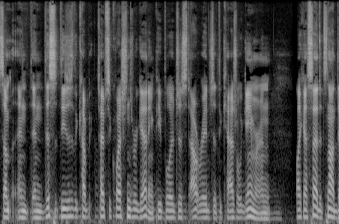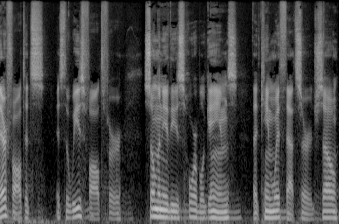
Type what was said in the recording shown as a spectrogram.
some and and this these are the types of questions we're getting. People are just outraged at the casual gamer, and like I said, it's not their fault. It's it's the Wii's fault for so many of these horrible games that came with that surge. So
